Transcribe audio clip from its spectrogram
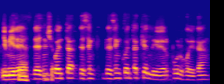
Y mire, des en, cuenta, des en cuenta que el Liverpool juega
